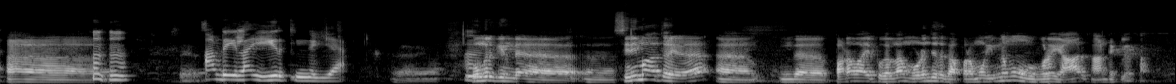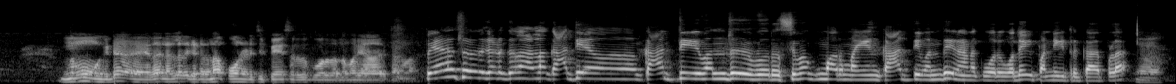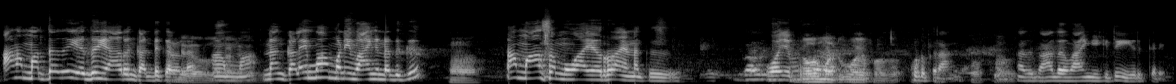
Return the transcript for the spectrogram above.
சரி அப்படிலாம் இருக்குங்க ஐயா. உங்களுக்கு இந்த சினிமா துறையில இந்த பட வாய்ப்புகள்லாம் முடிஞ்சதுக்கு அப்புறமும் இன்னமும் உங்க கூட யார் கான்டாக்ட்ல இருக்கா? இன்னமும் உங்ககிட்ட ஏதாவது நல்லது கெட்டதுன்னா போன் அடிச்சு பேசுறது போறது அந்த மாதிரி யாராவது இருக்காங்களா? பேசுறது கிடக்குதான் எல்லாம் கார்த்தி கார்த்தி வந்து ஒரு சிவகுமார் மையன் கார்த்தி வந்து எனக்கு ஒரு உதவி பண்ணிக்கிட்டு இருக்காப்புல ஆனா மத்தது எதுவும் யாரும் கண்டுக்கறதில்ல, ஆமா. நான் கலைமாமணி வாங்கினதுக்கு ஆ. நான் மாசம் மூவாயிரம் ரூபாய் எனக்கு ஓஎஃப் கொடுக்குறாங்க. அதுக்கு அதை வாங்கிக்கிட்டு இருக்கிறேன்.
